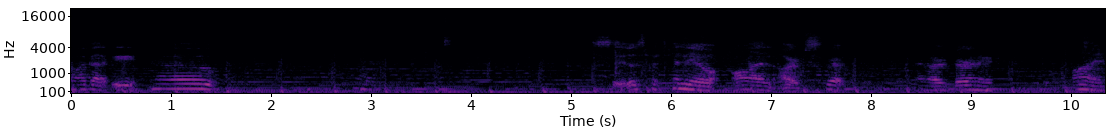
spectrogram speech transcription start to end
Oh, I gotta eat. No. Hmm. Let's see, let's continue on our trip and our journey find.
